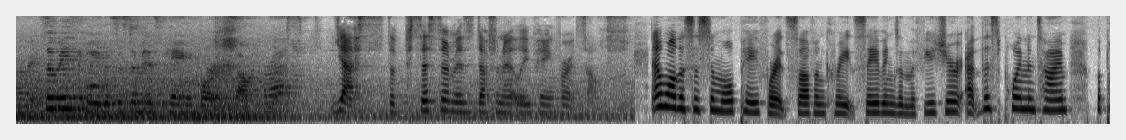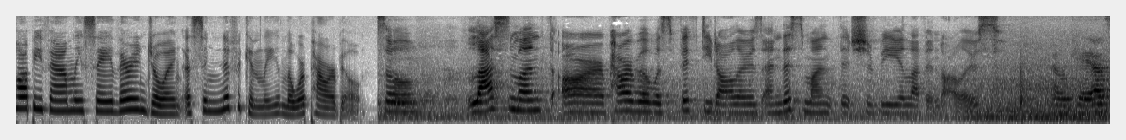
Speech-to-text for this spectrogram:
All right, so basically the system is paying for itself for us? Yes, the system is definitely paying for itself. And while the system will pay for itself and create savings in the future, at this point in time, the Poppe family say they're enjoying a significantly lower power bill. So last month our power bill was $50 and this month it should be $11. Okay, as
